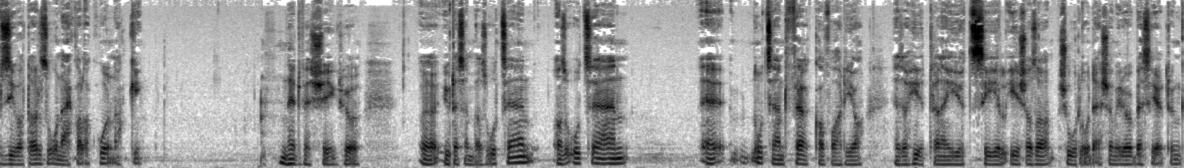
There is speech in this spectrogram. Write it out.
zivatarzónák alakulnak ki. Nedvességről jut eszembe az óceán. Az óceán e, óceánt felkavarja ez a hirtelen jött szél és az a súrlódás, amiről beszéltünk,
